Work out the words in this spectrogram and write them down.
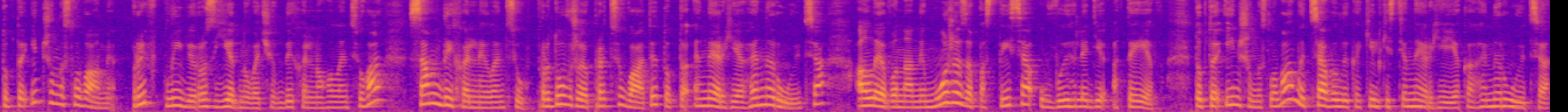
Тобто, іншими словами, при впливі роз'єднувачів дихального ланцюга сам дихальний ланцюг продовжує працювати, тобто енергія генерується, але вона не може запастися у вигляді АТФ. Тобто, іншими словами, ця велика кількість енергії, яка генерується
